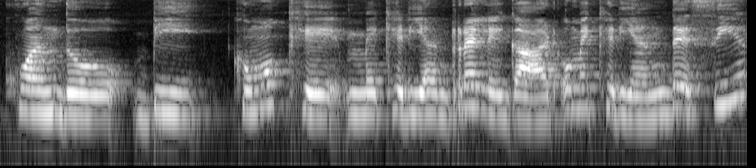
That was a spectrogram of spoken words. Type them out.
cuando vi como que me querían relegar o me querían decir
